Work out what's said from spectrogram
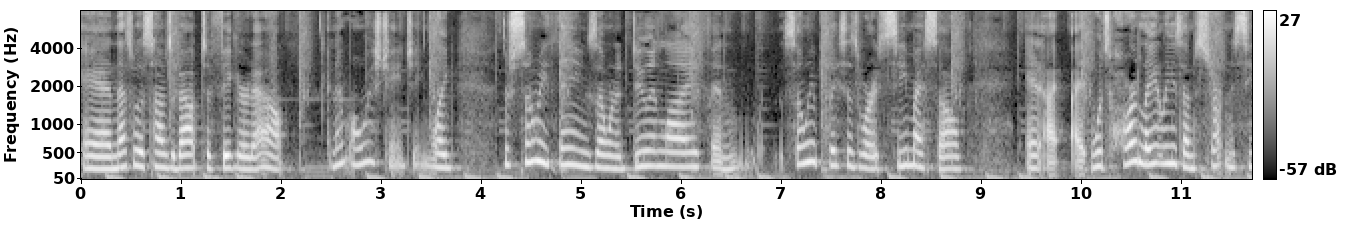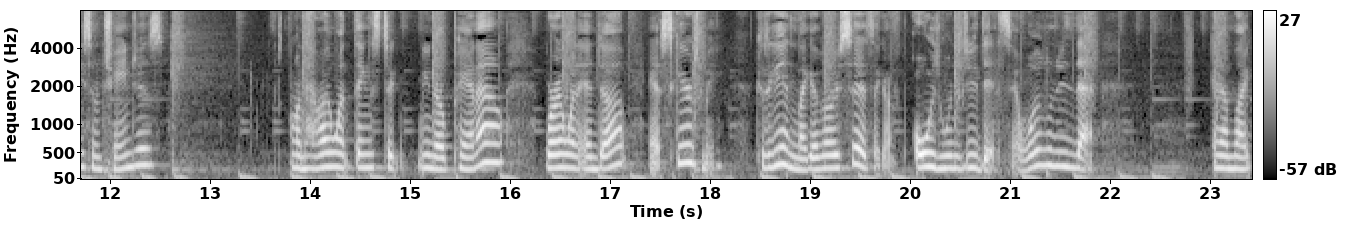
and that's what this time's about to figure it out. And I'm always changing. Like, there's so many things I want to do in life and so many places where I see myself. And I, I what's hard lately is I'm starting to see some changes. on how I want things to, you know, pan out, where I want to end up, and it scares me. Because again, like I've always said, it's like I've always wanted to do this, I always want to do that. And I'm like,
